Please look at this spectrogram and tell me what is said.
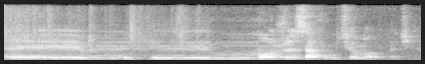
e, e, może zafunkcjonować.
